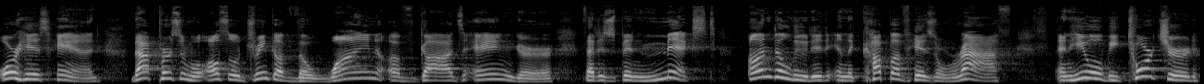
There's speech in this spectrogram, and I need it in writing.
or his hand, that person will also drink of the wine of God's anger that has been mixed, undiluted in the cup of his wrath, and he will be tortured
